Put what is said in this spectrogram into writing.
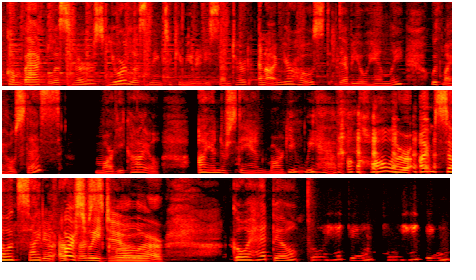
Welcome back, listeners. You're listening to Community Centered, and I'm your host, Debbie O'Handley, with my hostess, Margi Kyle. I understand, Margi, we have a caller. I'm so excited. Of Our course first we do. Caller. Go ahead, Bill. Go ahead, Bill. Go ahead, Bill.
